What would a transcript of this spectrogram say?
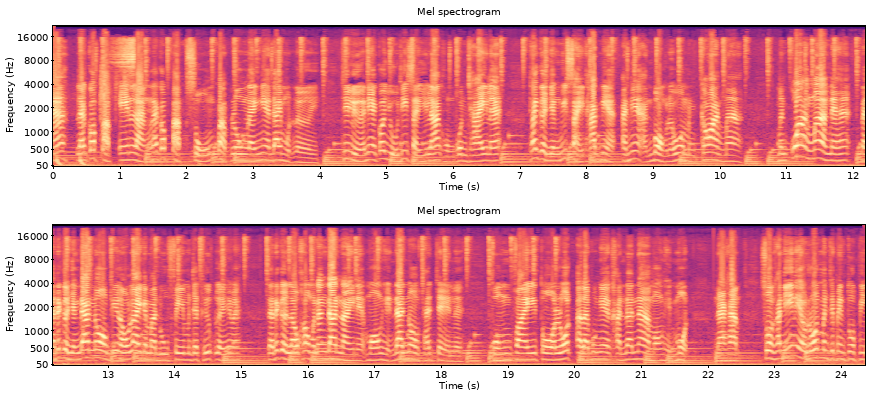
นะแล้วก็ปรับเอนหลังแล้วก็ปรับสูงปรับลงอะไรเงี้ยได้หมดเลย ที่เหลือเนี่ยก็อยู่ที่สรีระของคนใช้แล้ว ถ้าเกิดยังวิสัยทัศน์เนี่ย อันเนี้ยอันบอกเลยว่ามันกว้างมาก มันกว้างมากนะฮะ แต่ถ้าเกิดอย่างด้านนอกที่เราไล่กันมาดูฟิล์มมันจะทึบเลยใช่ไหมแต่ถ้าเกิดเราเข้ามานั่งด้านในเนี่ยมองเห็นด้านนอกชัดเจนเลยฟงไฟตัวรถอะไรพวกนี้คันด้านหน้ามองเห็นหมดนะครับ ส่วนคันนี้เนี่ยรถมันจะเป็นตัวปี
